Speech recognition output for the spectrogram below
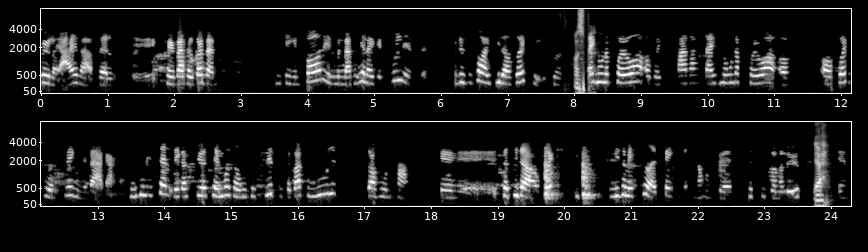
føler jeg i hvert fald, øh, kan i hvert fald godt være måske ikke en fordel, men i hvert fald heller ikke en ulempe. Fordi du får ikke de der ryg hele tiden. Og Der er ikke nogen, der prøver at rykke fra dig. Der er ikke nogen, der prøver at, at rykke ud af svingene hver gang. Men hun kan selv ligge og styre tempo, så hun kan slippe det så godt som muligt, så hun har øh, så de der ryg i, ligesom ikke sidder i benene, når hun skal til cyklen og løbe. Ja. Øhm,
